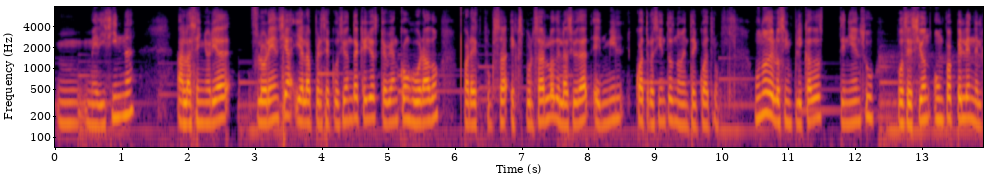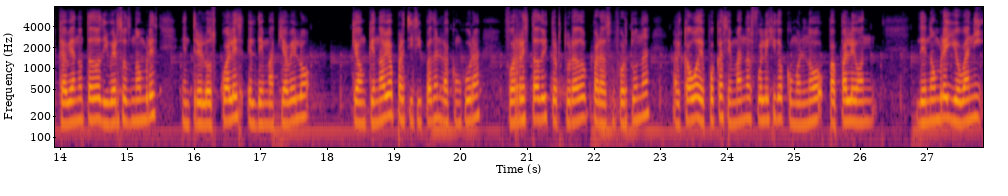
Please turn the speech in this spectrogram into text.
Medicina a la señoría Florencia y a la persecución de aquellos que habían conjurado para expulsarlo de la ciudad en 1494. Uno de los implicados tenía en su posesión un papel en el que había anotado diversos nombres, entre los cuales el de Maquiavelo que aunque no había participado en la conjura, fue arrestado y torturado para su fortuna. Al cabo de pocas semanas fue elegido como el nuevo Papa León de nombre Giovanni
